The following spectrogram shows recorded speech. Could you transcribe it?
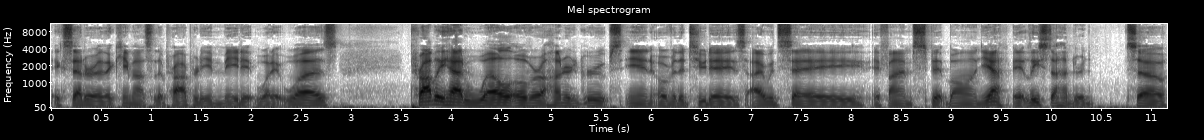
etc. that came out to the property and made it what it was. Probably had well over hundred groups in over the two days. I would say, if I'm spitballing, yeah, at least hundred. So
